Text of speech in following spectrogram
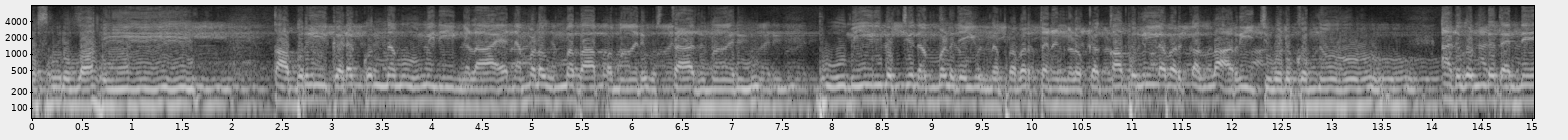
റസൂലുള്ളാഹി. കബറിൽ കിടക്കുന്ന മൂമിനീങ്ങളായ നമ്മുടെ ഉമ്മ ബാപ്പമാര് ഉസ്താദുമാര് ഭൂമിയിൽ വെച്ച് നമ്മൾ ചെയ്യുന്ന പ്രവർത്തനങ്ങളൊക്കെ കബറിൽ അവർക്കല്ല അറിയിച്ചു കൊടുക്കുന്നു. അതുകൊണ്ട് തന്നെ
